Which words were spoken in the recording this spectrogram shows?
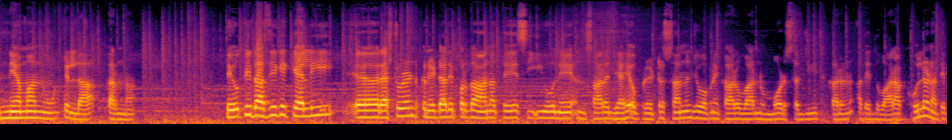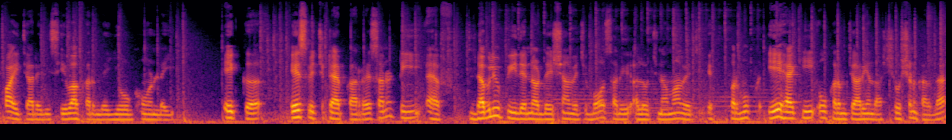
ਨਿਯਮਾਂ ਨੂੰ ਢਿੱਲਾ ਕਰਨਾ। ਤੇ ਉੱਥੇ ਦੱਸਦੀ ਦੱਸ ਕਿ ਕੈਲੀ ਰੈਸਟੋਰੈਂਟ ਕੈਨੇਡਾ ਦੇ ਪ੍ਰਧਾਨ ਅਤੇ ਸੀਈਓ ਨੇ ਅਨੁਸਾਰ ਅਜਿਹੇ ਆਪਰੇਟਰ ਸਨ ਜੋ ਆਪਣੇ ਕਾਰੋਬਾਰ ਨੂੰ ਮੁੜ ਸਰਜੀਤ ਕਰਨ ਅਤੇ ਦੁਬਾਰਾ ਖੋਲ੍ਹਣ ਅਤੇ ਭਾਈਚਾਰੇ ਦੀ ਸੇਵਾ ਕਰਨ ਦੇ ਯੋਗ ਹੋਣ ਲਈ ਇੱਕ ਇਸ ਵਿੱਚ ਟੈਪ ਕਰ ਰਹੇ ਸਨ। TFWP ਦੇ ਨਿਰਦੇਸ਼ਾਂ ਵਿੱਚ ਬਹੁਤ ਸਾਰੀ ਆਲੋਚਨਾਵਾਂ ਵਿੱਚ ਇੱਕ ਪ੍ਰਮੁੱਖ ਇਹ ਹੈ ਕਿ ਉਹ ਕਰਮਚਾਰੀਆਂ ਦਾ ਸ਼ੋਸ਼ਣ ਕਰਦਾ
